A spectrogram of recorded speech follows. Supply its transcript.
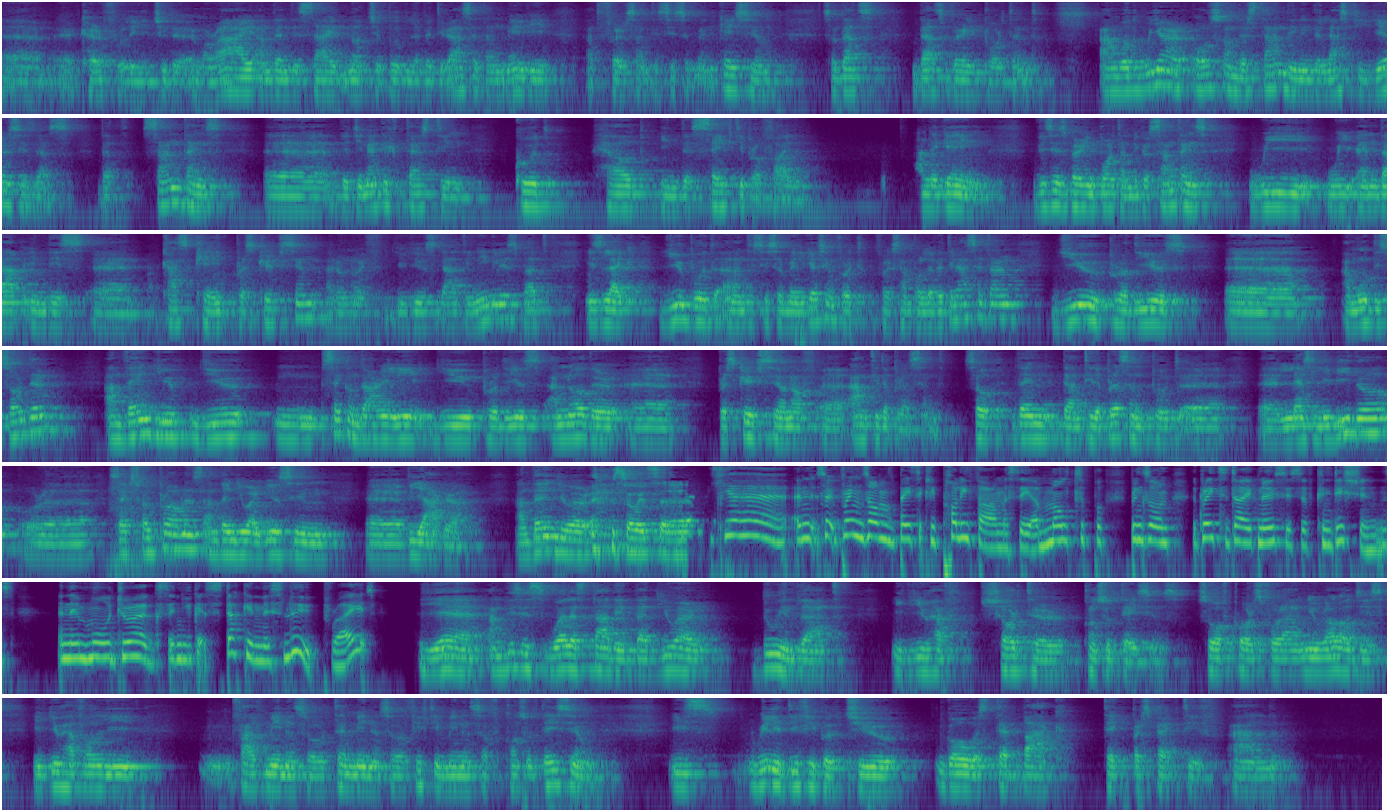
uh, carefully to the MRI and then decide not to put levetiracetam, maybe at first anti-seizure medication. So that's, that's very important. And what we are also understanding in the last few years is that, that sometimes uh, the genetic testing could help in the safety profile. And again, this is very important because sometimes we we end up in this uh, cascade prescription. I don't know if you use that in English, but it's like you put an anti-seizure medication, for for example, levetiracetam. You produce uh, a mood disorder, and then you you mm, secondarily you produce another uh, prescription of uh, antidepressant. So then the antidepressant put uh, uh less libido or uh, sexual problems, and then you are using uh, Viagra. And then you are, so it's yeah, and so it brings on basically polypharmacy, a multiple brings on a greater diagnosis of conditions and then more drugs and you get stuck in this loop, right? Yeah, and this is well studied that you are doing that if you have shorter consultations. So, of course, for a neurologist, if you have only mm, five minutes or 10 minutes or 15 minutes of consultation, it's really difficult to go a step back, take perspective, and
